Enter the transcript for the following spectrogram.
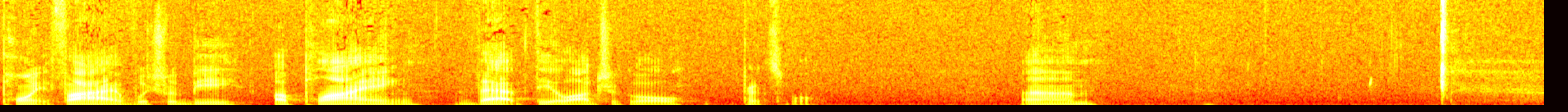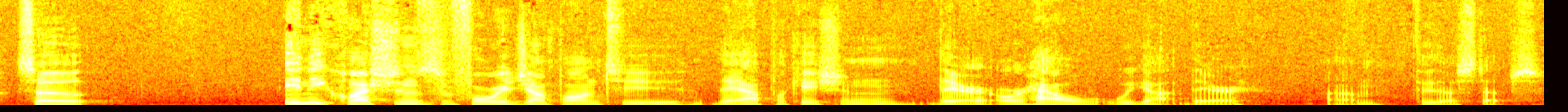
point five, which would be applying that theological principle. Um, so any questions before we jump on to the application there or how we got there um, through those steps?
